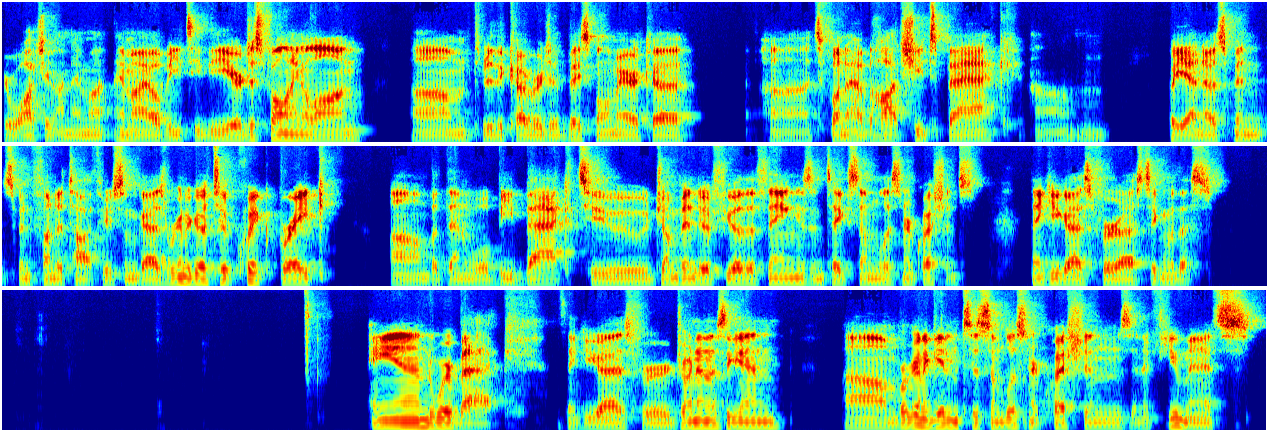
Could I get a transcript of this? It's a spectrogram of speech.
you're watching on MILB TV or just following along um, through the coverage of Baseball America. Uh, it's fun to have the hot sheets back. Um, but yeah, no, it's been it's been fun to talk through some guys. We're gonna go to a quick break, um, but then we'll be back to jump into a few other things and take some listener questions. Thank you guys for uh, sticking with us. And we're back. Thank you guys for joining us again. Um, we're going to get into some listener questions in a few minutes,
